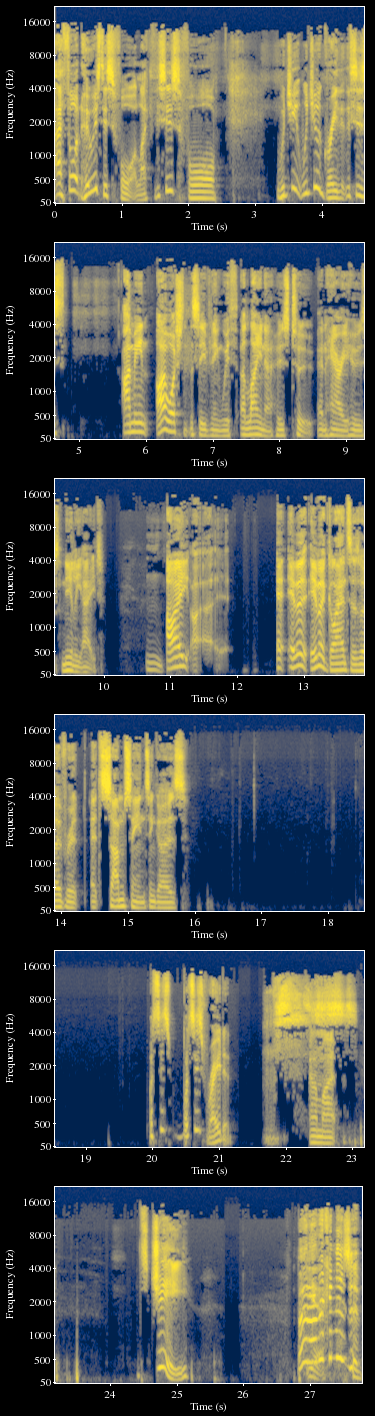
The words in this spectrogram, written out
I, I thought, who is this for? Like, this is for. Would you Would you agree that this is? I mean, I watched it this evening with Elena, who's two, and Harry, who's nearly eight. Mm. I, I Emma Emma glances over at at some scenes and goes, "What's this? What's this rated?" And I'm like, "It's G." But I reckon there's a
